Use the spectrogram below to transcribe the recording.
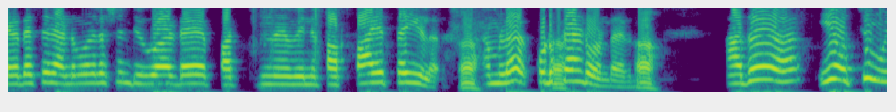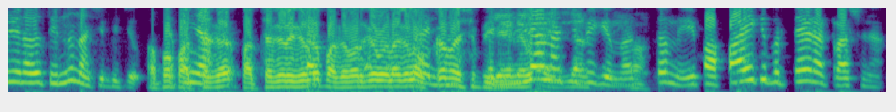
ഏകദേശം രണ്ടു മൂന്ന് ലക്ഷം രൂപയുടെ പിന്നെ പപ്പായ തൈകൾ. നമ്മൾ കൊടുക്കേണ്ടതുണ്ടായിരുന്നു. അത് ഈ ഒച്ചു മുഴുവൻ അത് തിന്ന് നശിപ്പിച്ചു. പച്ചക്കറികൾ പഴവർഗ വിളകൾ ഒക്കെ നശിപ്പിക്കും എല്ലാം നശിപ്പിക്കും. മൊത്തം ഈ പപ്പായക്ക് പ്രത്യേക അട്രാക്ഷനാണ്.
